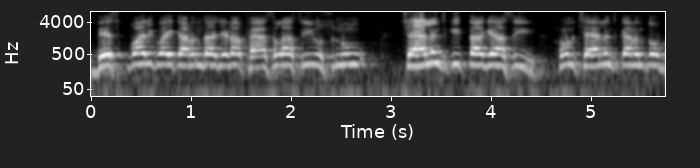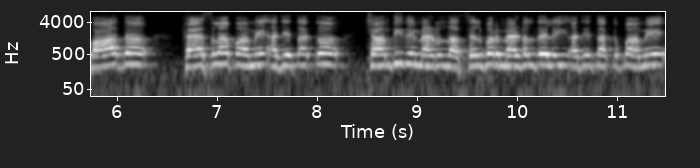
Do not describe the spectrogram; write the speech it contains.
ਡਿਸਕੁਆਲੀਫਾਈ ਕਰਨ ਦਾ ਜਿਹੜਾ ਫੈਸਲਾ ਸੀ ਉਸ ਨੂੰ ਚੈਲੰਜ ਕੀਤਾ ਗਿਆ ਸੀ। ਹੁਣ ਚੈਲੰਜ ਕਰਨ ਤੋਂ ਬਾਅਦ ਫੈਸਲਾ ਭਾਵੇਂ ਅਜੇ ਤੱਕ ਚਾਂਦੀ ਦੇ ਮੈਡਲ ਦਾ, ਸਿਲਵਰ ਮੈਡਲ ਦੇ ਲਈ ਅਜੇ ਤੱਕ ਭਾਵੇਂ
